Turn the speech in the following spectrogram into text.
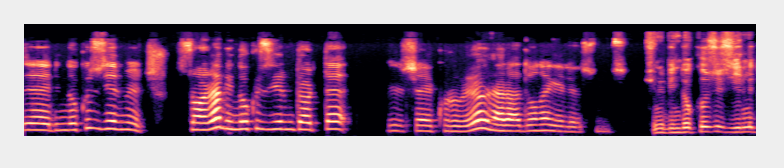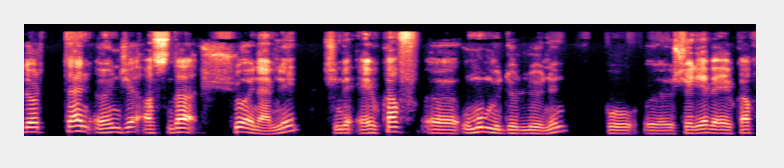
Ee, 1923. Sonra 1924'te bir şey kuruluyor. Herhalde ona geliyorsunuz. Şimdi 1924'ten önce aslında şu önemli. Şimdi Evkaf e, Umum Müdürlüğü'nün bu e, Şeriye ve Evkaf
